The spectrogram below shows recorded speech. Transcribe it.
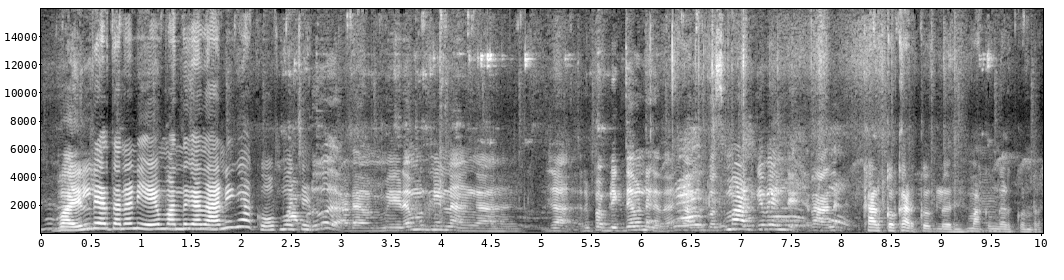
బయలుదేరుతానని ఏమంది కదా అని ఇంకా కోపం వచ్చేది. మేడం నిన్న రిపబ్లిక్ డే ఉండే కదా అందుకోసం ఆడికే వెంటే రాలే. కడుక్కో కడుక్కో గ్లోరీ మకం కడుక్కుండ్రా.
